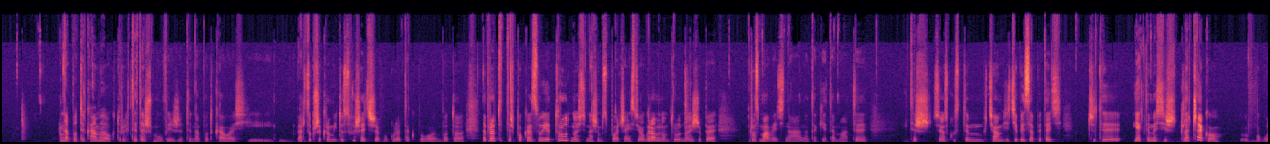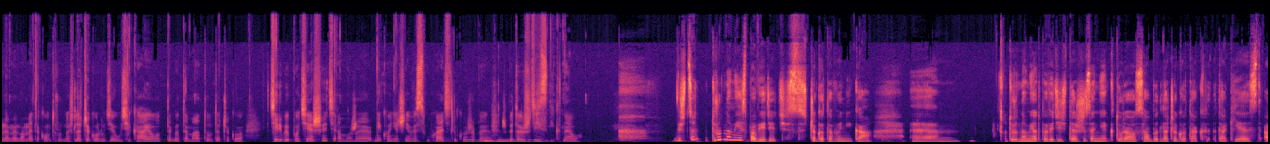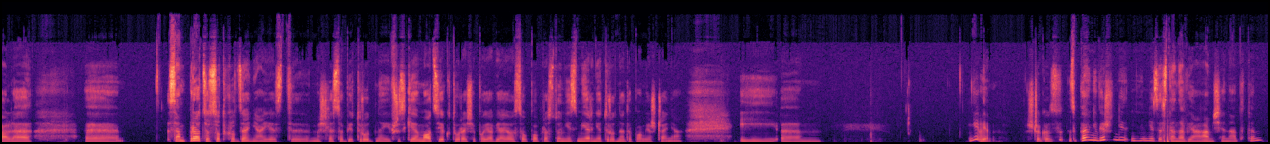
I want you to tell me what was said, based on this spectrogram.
napotykamy, o których ty też mówisz, że ty napotkałaś i bardzo przykro mi to słyszeć, że w ogóle tak było, bo to naprawdę też pokazuje trudność w naszym społeczeństwie, ogromną trudność, żeby rozmawiać na, na takie tematy. I też w związku z tym chciałam się ciebie zapytać, czy ty, jak ty myślisz, dlaczego w ogóle my mamy taką trudność? Dlaczego ludzie uciekają od tego tematu? Dlaczego chcieliby pocieszyć, a może niekoniecznie wysłuchać, tylko żeby, Mhm. żeby to już gdzieś zniknęło? Wiesz co, trudno mi jest powiedzieć, z czego to wynika. Em, trudno mi odpowiedzieć też za niektóre osoby, dlaczego tak, tak jest, ale e, sam proces odchodzenia jest, y, myślę sobie, trudny i wszystkie emocje, które się pojawiają, są po prostu niezmiernie trudne do pomieszczenia. I em, nie wiem, z czego zupełnie, wiesz, nie, nie zastanawiałam się nad tym.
